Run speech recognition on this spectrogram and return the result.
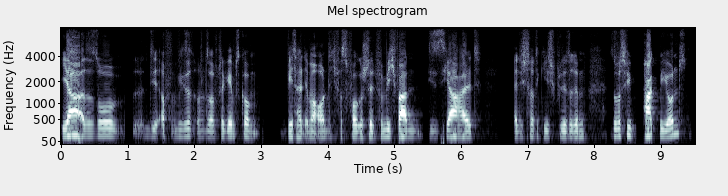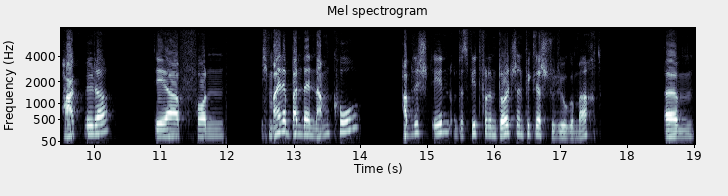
ja, also so, äh, die, auf, wie gesagt, also auf der Gamescom wird halt immer ordentlich was vorgestellt. Für mich waren dieses Jahr halt ja, die Strategiespiele drin. Sowas wie Park Beyond, ein Parkbilder, der von, ich meine, Bandai Namco published den und das wird von einem deutschen Entwicklerstudio gemacht. Ähm,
